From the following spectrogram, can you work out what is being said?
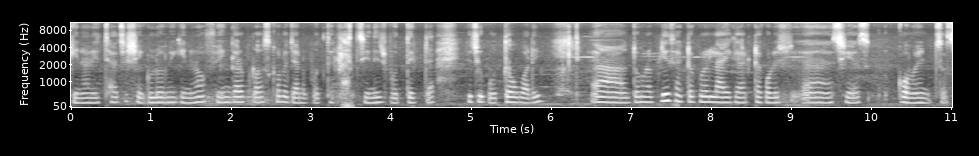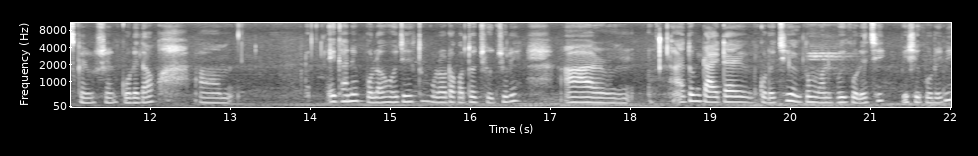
কেনার ইচ্ছা আছে, সেগুলো আমি কিনে নেব। ফিঙ্গার ক্রস করে যেন প্রত্যেকটা জিনিস, প্রত্যেকটা কিছু করতেও পারি। তোমরা প্লিজ একটা করে লাইক একটা করে শেয়ার কমেন্ট সাবস্ক্রিপশন করে দাও। এখানে পোলাও হয়েছে একটু পোলাওটা কত ঝুরঝুরে। আর একদম টাইটাই করেছি, একদম অল্পই করেছি, বেশি করিনি।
